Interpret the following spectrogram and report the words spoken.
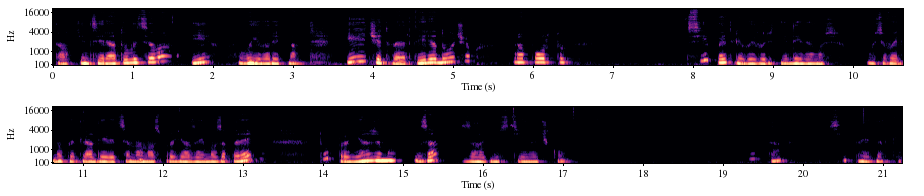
Так, в кінці ряду лицева і виворітна. І четвертий рядочок рапорту. Всі петлі виворітні, дивимось. Ось видно, петля дивиться на нас, пров'язуємо за передню, тут пров'яжемо за задню стіночку. І так, всі петельки.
